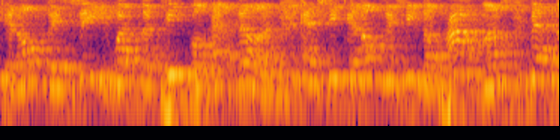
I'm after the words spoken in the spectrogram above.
She can only see what the people have done, and she can only see the problems that the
